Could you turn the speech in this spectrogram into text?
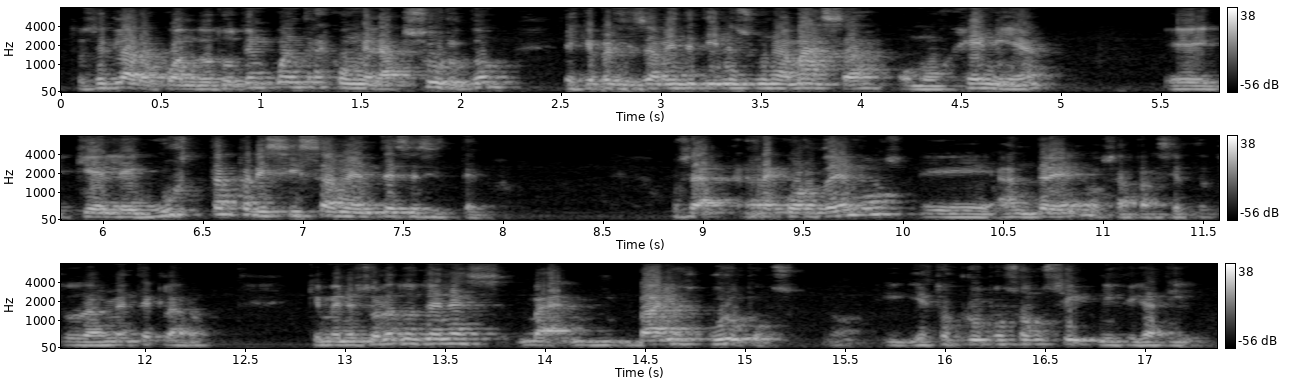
Entonces, claro, cuando tú te encuentras con el absurdo, es que precisamente tienes una masa homogénea eh, que le gusta precisamente ese sistema. O sea, recordemos, eh, André, o sea, para serte totalmente claro, que en Venezuela tú tienes varios grupos, ¿no? y estos grupos son significativos.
